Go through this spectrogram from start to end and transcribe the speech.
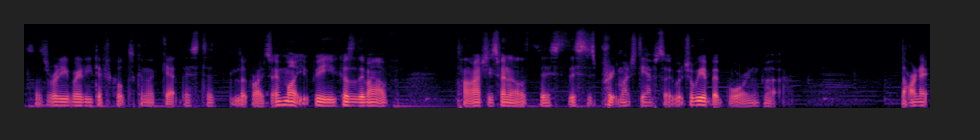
So it's really really difficult to kind of get this to look right. So it might be because of the amount of time I'm actually spending on this. This is pretty much the episode, which will be a bit boring, but darn it.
